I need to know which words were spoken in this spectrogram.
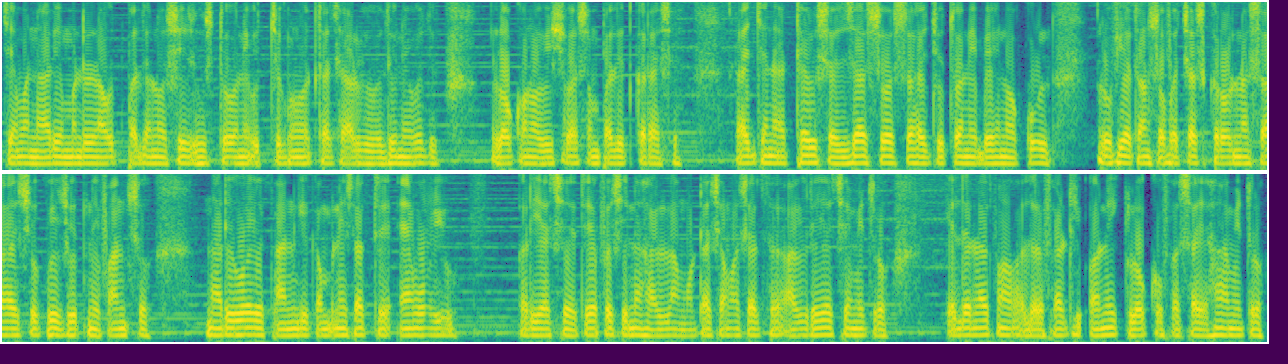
જેમાં નારી મંડળના ઉત્પાદનો ચીજ વસ્તુઓની ઉચ્ચ ગુણવત્તા જાળવી વધુને વધુ લોકોનો વિશ્વાસ સંપાદિત કરાશે. રાજ્યના અઠ્યાવીસ હજાર સ્વસહાય જૂથોની બહેનો કુલ રૂપિયા ત્રણસો પચાસ કરોડના સહાય ચૂકવી જૂથની પાંચસો નારીઓએ ખાનગી કંપની સાથે એમઓયુ કર્યા છે. તે પછીના હાલના મોટા સમાચાર આવી રહ્યા છે મિત્રો. કેદારનાથમાં વાદળ ફાટ્યું. અનેક લોકો ફસાયા. હા, મિત્રો,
